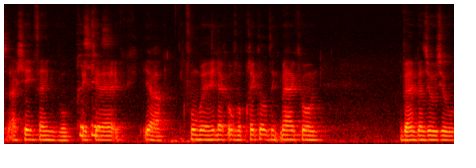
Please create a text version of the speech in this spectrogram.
is echt geen fijn gevoel. Precies. Ik, eh, ik, ja, ik voel me heel erg overprikkeld. Ik merk gewoon... Ik ben, ik ben sowieso...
